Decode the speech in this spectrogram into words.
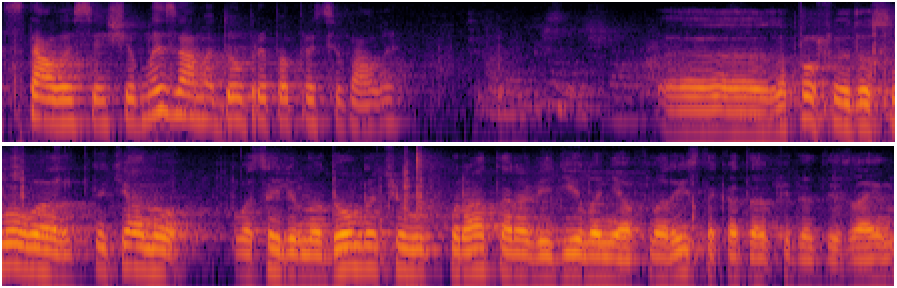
сталося, щоб ми з вами добре попрацювали. Е, Запрошую до слова Тетяну Васильівну Домрачеву, куратора відділення флористика та фідодизайн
